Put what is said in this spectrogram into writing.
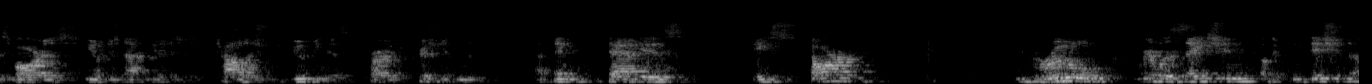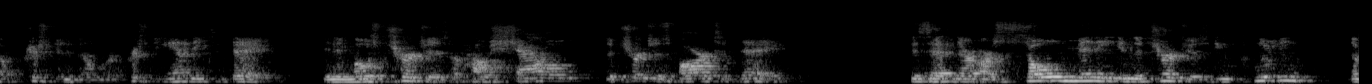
as far as, you know, just not, you know, just childish goofiness as far as Christians. And I think that is a stark, brutal realization of the condition of Christendom or Christianity today, and in most churches of how shallow the churches are today, is that there are so many in the churches, including the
